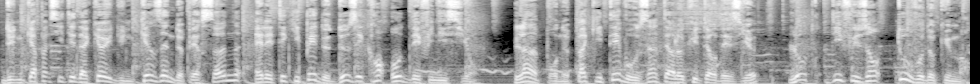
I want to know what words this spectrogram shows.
D'une capacité d'accueil d'une quinzaine de personnes, elle est équipée de deux écrans haute définition. L'un pour ne pas quitter vos interlocuteurs des yeux, l'autre diffusant tous vos documents.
